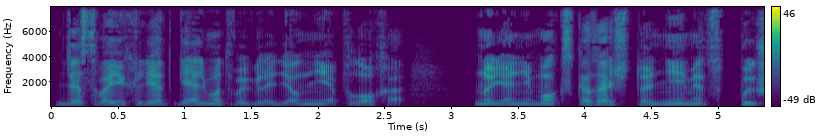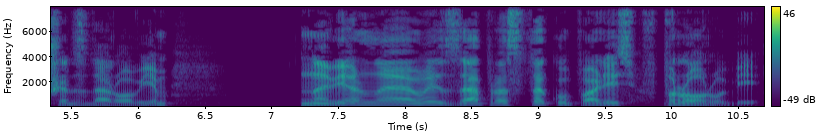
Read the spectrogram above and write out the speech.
Для своих лет Гельмут выглядел неплохо, но я не мог сказать, что немец пышет здоровьем. «Наверное, вы запросто купались в проруби»,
